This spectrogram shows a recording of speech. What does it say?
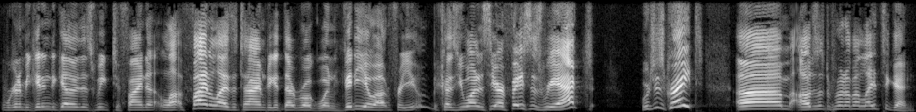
We're going to be getting together this week to find a lot, finalize the time to get that Rogue One video out for you because you want to see our faces react, which is great. Um, I'll just have to put up my lights again.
